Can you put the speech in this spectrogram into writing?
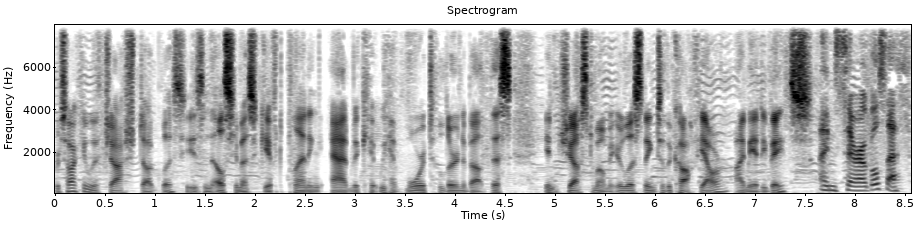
We're talking with Josh Douglas. He's an LCMS gift planning advocate. We have more to learn about this in just a moment. You're listening to the Coffee Hour. I'm Andy Bates. I'm Sarah Gulseth.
